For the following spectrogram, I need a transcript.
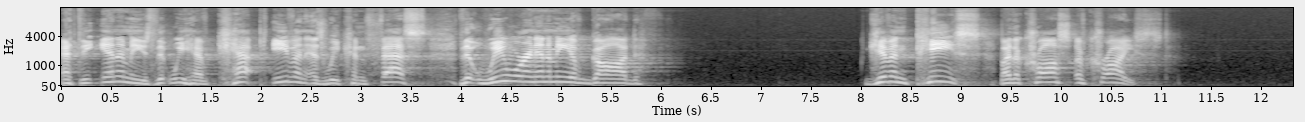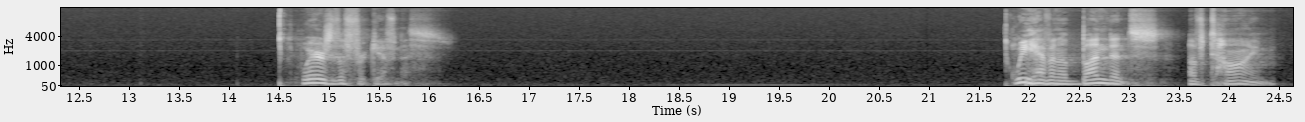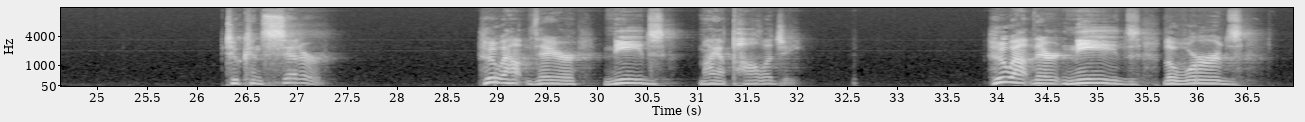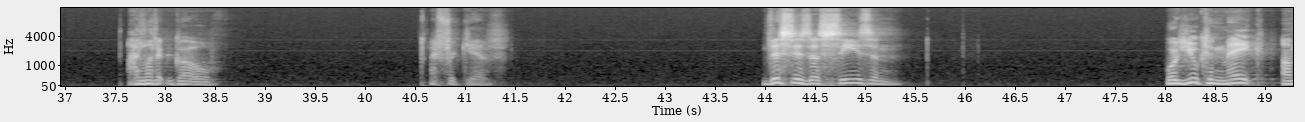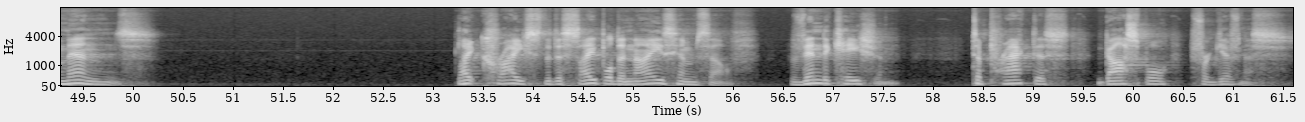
at the enemies that we have kept, even as we confess that we were an enemy of God, given peace by the cross of Christ. Where's the forgiveness? we have an abundance of time to consider who out there needs my apology? Who out there needs the words, I let it go, I forgive? This is a season where you can make amends. Like Christ, the disciple denies himself vindication to practice gospel forgiveness.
